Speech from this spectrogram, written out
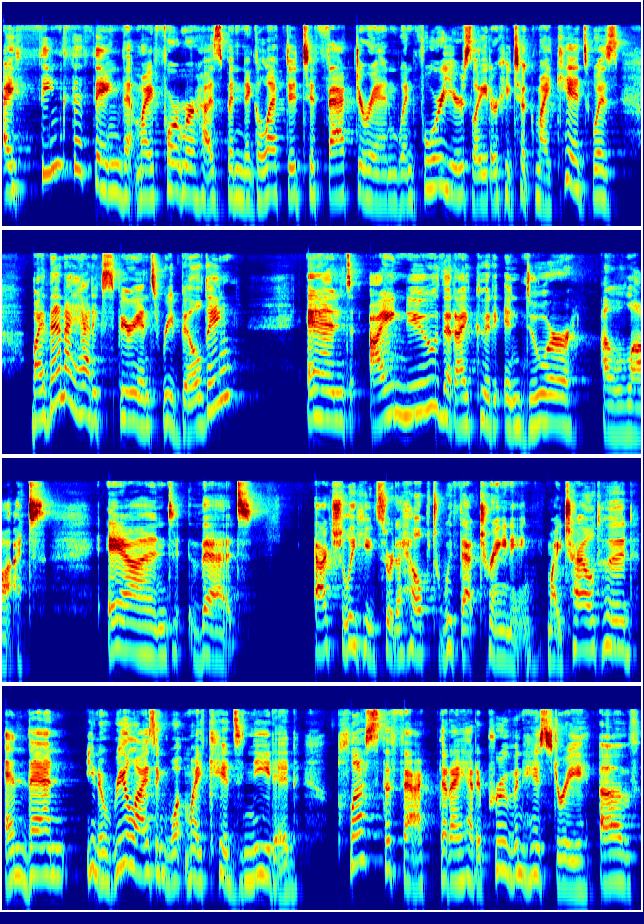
I think the thing that my former husband neglected to factor in when four years later he took my kids was by then I had experience rebuilding and I knew that I could endure a lot and that actually he'd sort of helped with that training, my childhood, and then, you know, realizing what my kids needed, plus the fact that I had a proven history of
